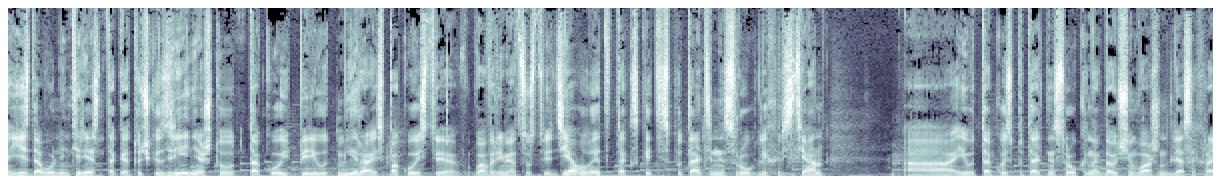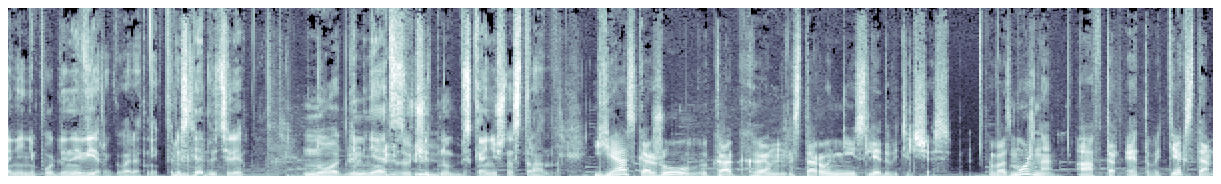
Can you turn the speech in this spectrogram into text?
есть довольно интересная такая точка зрения, что такой период мира и спокойствия во время отсутствия дьявола – это, так сказать, испытательный срок для христиан. А, И вот такой испытательный срок иногда очень важен для сохранения подлинной веры, говорят некоторые исследователи. Но для меня это звучит ну, бесконечно странно. Я скажу, как эм, сторонний исследователь сейчас. Возможно, автор этого текста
